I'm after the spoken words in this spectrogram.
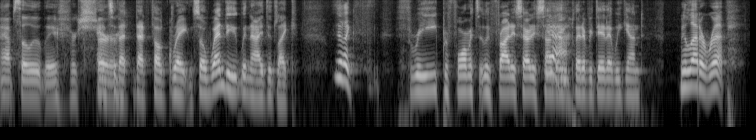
Absolutely, for sure. And so that that felt great. And so Wendy and I did like we did like th- three performances like Friday, Saturday, Sunday. Yeah. We played every day that weekend. we let her rip.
